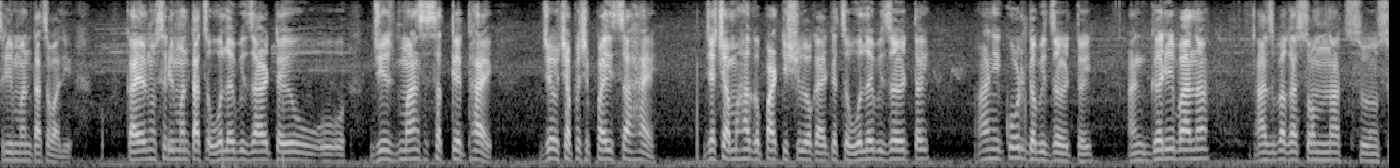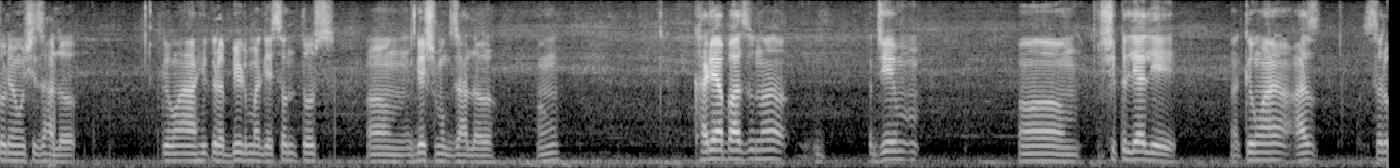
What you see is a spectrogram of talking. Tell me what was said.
श्रीमंताचा वाली. काय श्रीमंताचं ओलं बी जे माणसं सत्तेत आहे ज्याच्यापाशी पैसा आहे ज्याच्या महाग पाठीशी लोक आहे त्याचं ओलं बी आहे आणि कोरडं बी जळतंय. आणि गरिबानं आज बघा सोमनाथ सु सूर्यवंशी झालं किंवा इकडं बीडमध्ये संतोष देशमुख झालं खऱ्या बाजूनं जे शिकलेले किंवा आज सर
